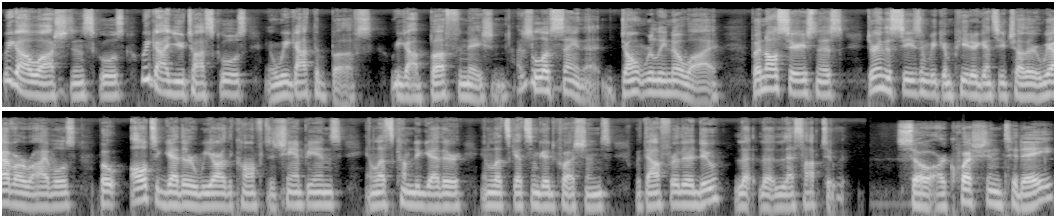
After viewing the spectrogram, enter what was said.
we got Washington schools, we got Utah schools, and we got the Buffs. We got Buff Nation. I just love saying that. Don't really know why. But in all seriousness, during the season, we compete against each other. We have our rivals, but all together, we are the conference champions. And let's come together and let's get some good questions. Without further ado, let, let, let's hop to it. So, our question today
